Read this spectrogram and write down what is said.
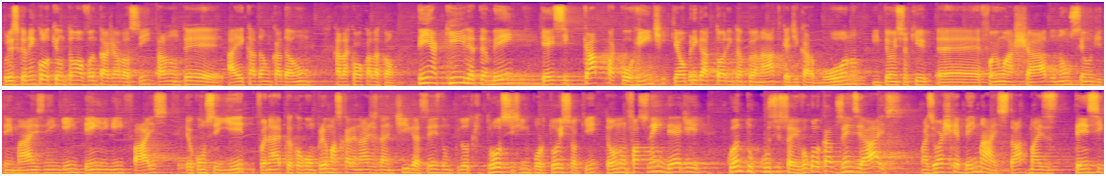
Por isso que eu nem coloquei um tão avantajado assim, para não ter aí cada um, cada um cada qual, cada qual. Tem a quilha também, que é esse capa corrente, que é obrigatório em campeonato, que é de carbono. Então isso aqui é, foi um achado, não sei onde tem mais, ninguém tem, ninguém faz. Eu consegui, foi na época que eu comprei umas carenagens da antiga 6 de um piloto que trouxe importou isso aqui. Então eu não faço nem ideia de quanto custa isso aí. Vou colocar 200 reais, mas eu acho que é bem mais, tá? Mas tem esse,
